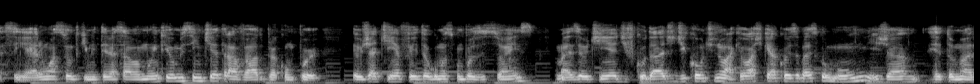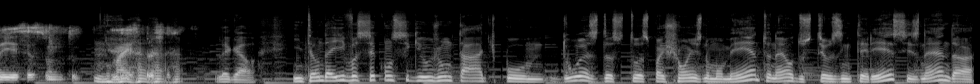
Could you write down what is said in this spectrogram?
assim, era um assunto que me interessava muito e eu me sentia travado para compor. Eu já tinha feito algumas composições, mas eu tinha dificuldade de continuar, que eu acho que é a coisa mais comum e já retomarei esse assunto mais pra Legal. Então daí você conseguiu juntar, tipo, duas das tuas paixões no momento, né? Ou dos teus interesses, né? Da,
